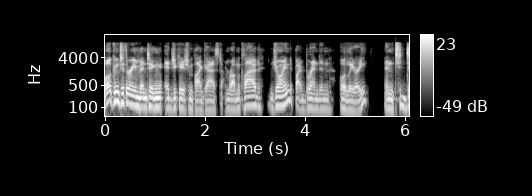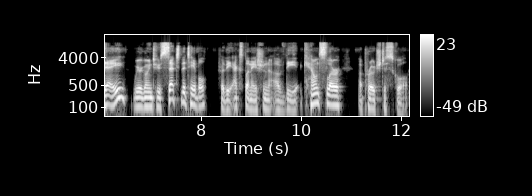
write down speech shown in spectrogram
Welcome to the Reinventing Education Podcast. I'm Rob McLeod, joined by Brendan O'Leary. And today we are going to set the table for the explanation of the counselor approach to school.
